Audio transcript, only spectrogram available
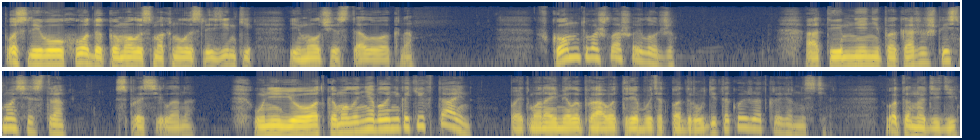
После его ухода Камола смахнула слезинки и молча стала у окна. В комнату вошла Шойлоджа. — А ты мне не покажешь письмо, сестра? — спросила она. У нее от Камолы не было никаких тайн, поэтому она имела право требовать от подруги такой же откровенности. — Вот оно, Диди,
